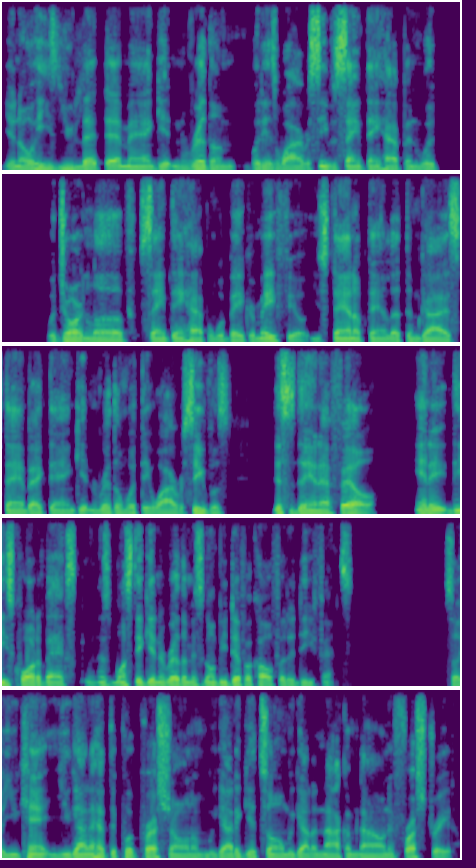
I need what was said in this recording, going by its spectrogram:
You know, he's you let that man get in rhythm with his wide receivers. Same thing happened with with Jordan Love. Same thing happened with Baker Mayfield. You stand up there and let them guys stand back there and get in rhythm with their wide receivers. This is the NFL. Any these quarterbacks, once they get in the rhythm, it's going to be difficult for the defense. So you can't. You got to have to put pressure on them. We got to get to them. We got to knock them down and frustrate them.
